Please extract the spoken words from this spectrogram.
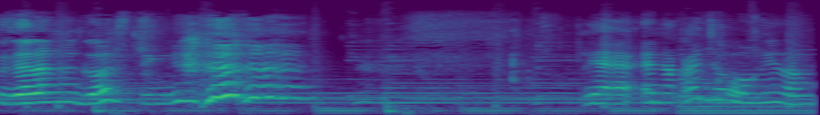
Sekarang nge-ghosting. ya enak aja kalau ngilang.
